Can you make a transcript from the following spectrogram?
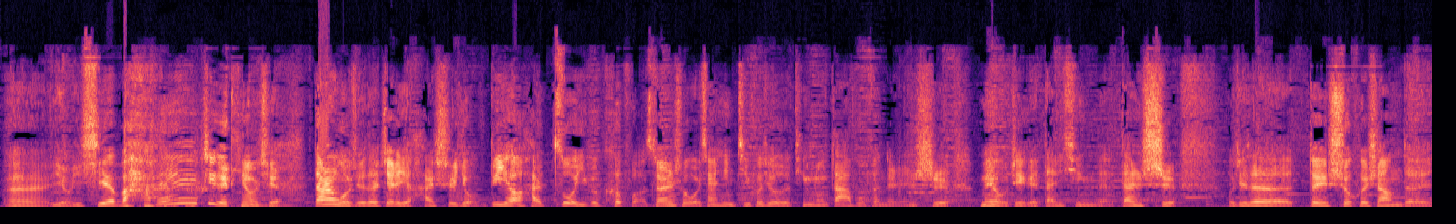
呃，有一些吧。哎，这个挺有趣。当然，我觉得这里还是有必要还做一个科普。虽然说我相信极客秀的听众大部分的人是没有这个担心的，但是我觉得对社会上的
